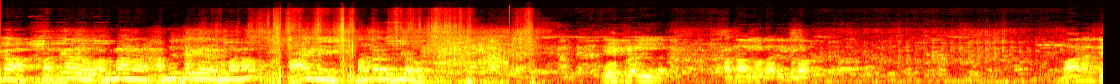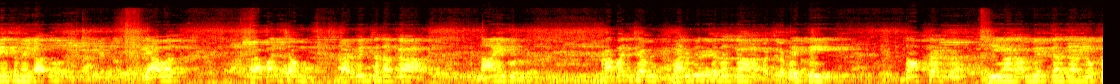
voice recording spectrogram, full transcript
ఇంకా భర్త గారు అభిమానం అంబేద్కర్ గారి అభిమానం ఆయన్ని మాట్లాడాల్సిందిగా కోరు. ఏప్రిల్ పద్నాలుగో తారీఖులో భారతదేశమే కాదు యావత్ ప్రపంచం గర్వించదగ్గ నాయకుడు ప్రపంచం గర్వించదగ్గ వ్యక్తి డాక్టర్ బిఆర్ అంబేద్కర్ గారి యొక్క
